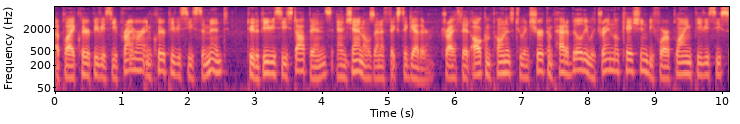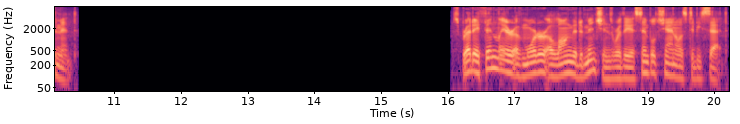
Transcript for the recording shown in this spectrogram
Apply clear PVC primer and clear PVC cement to the PVC stop ends and channels and affix together. Dry fit all components to ensure compatibility with drain location before applying PVC cement. Spread a thin layer of mortar along the dimensions where the assembled channel is to be set.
